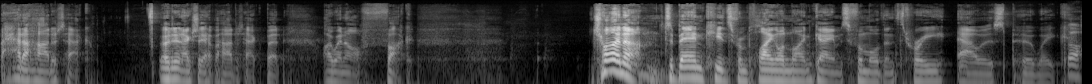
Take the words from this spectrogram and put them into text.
I had a heart attack. I didn't actually have a heart attack, but I went, oh fuck. China to ban kids from playing online games for more than three hours per week. Oh,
